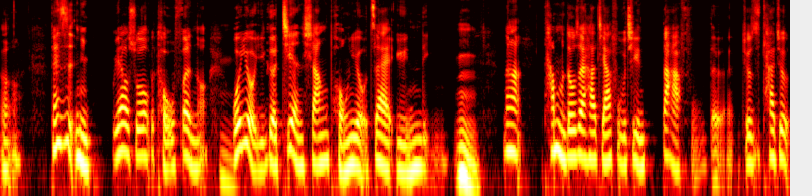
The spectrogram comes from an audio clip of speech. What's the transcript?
嗯，但是你不要说头份哦，我有一个建商朋友在云林，嗯那他们都在他家附近大幅的，就是他就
